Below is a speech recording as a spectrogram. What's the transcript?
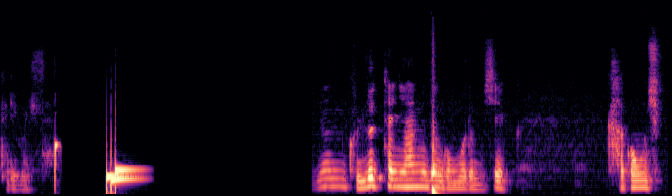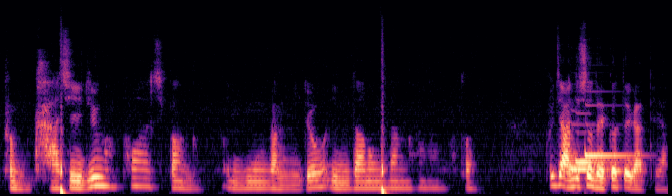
드리고 있어요. 는 글루텐이 함유된 곡물 음식, 가공식품, 가지류, 포화지방, 인공감미료, 인삼 홍당, 항암버섯 굳이 안 드셔도 될 것들 같아요.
